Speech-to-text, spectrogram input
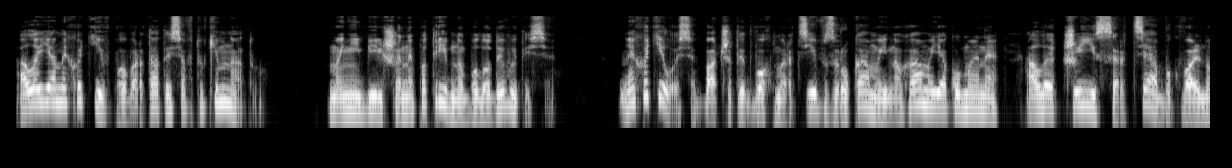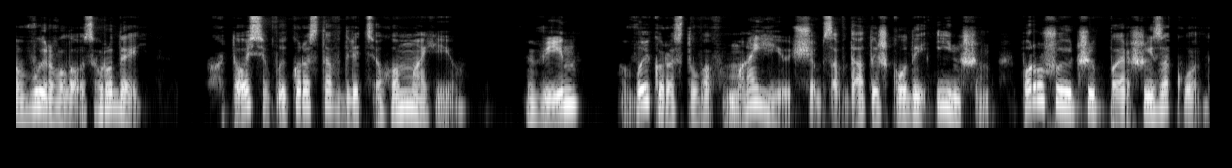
але я не хотів повертатися в ту кімнату. Мені більше не потрібно було дивитися. Не хотілося бачити двох мерців з руками і ногами, як у мене, але чиї серця буквально вирвало з грудей. Хтось використав для цього магію. Він використовував магію, щоб завдати шкоди іншим, порушуючи перший закон.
